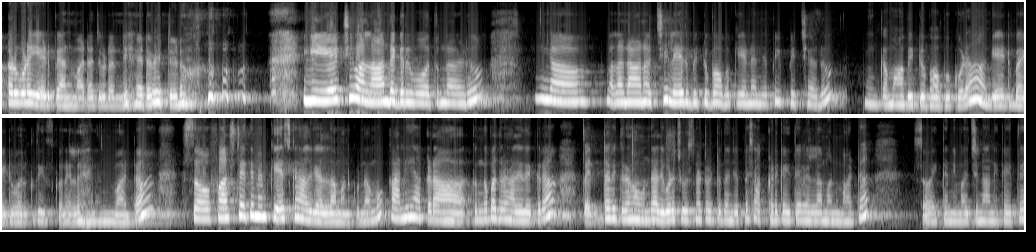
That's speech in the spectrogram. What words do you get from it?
అక్కడ కూడా ఏడిపోయా అనమాట చూడండి ఎట పెట్టాడు ఇంక ఏడ్చి వాళ్ళ నాన్న దగ్గరికి పోతున్నాడు. ఇంకా వాళ్ళ నాన్న వచ్చి లేదు బిట్టుబాబుకి ఏంటి అని చెప్పి ఇప్పించాడు. ఇంకా మా బిట్టుబాబు కూడా గేట్ బయట వరకు తీసుకొని వెళ్ళాడు అనమాట సో ఫస్ట్ అయితే మేము కేస్ కెనాల్కి వెళ్దాం అనుకున్నాము. కానీ అక్కడ తుంగభద్ర నది దగ్గర పెద్ద విగ్రహం ఉంది. అది కూడా చూసినట్టు ఉంటుందని చెప్పేసి అక్కడికైతే వెళ్ళామన్నమాట. సో ఇక నిమజ్జనానికైతే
